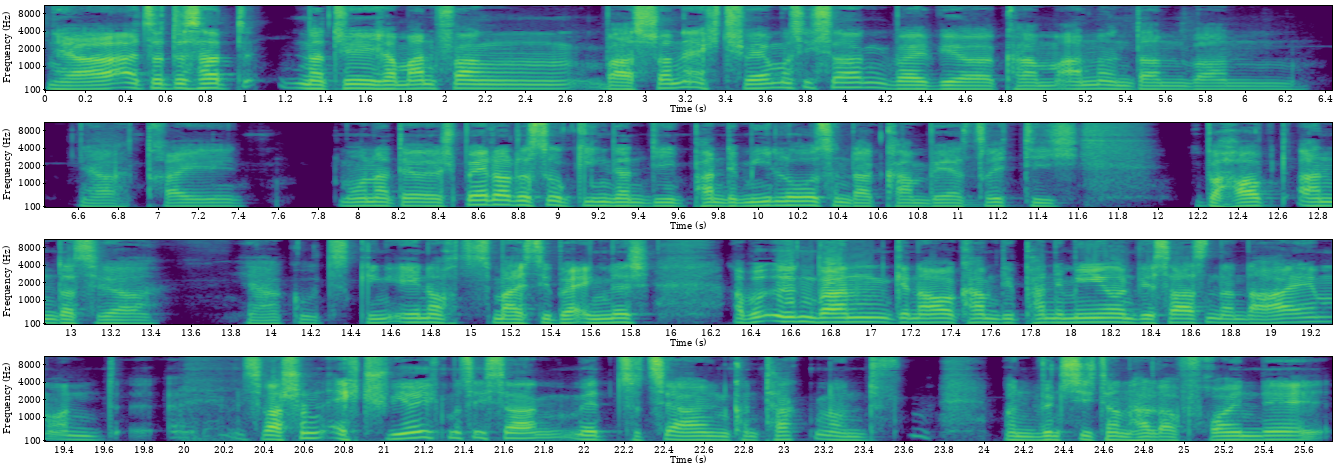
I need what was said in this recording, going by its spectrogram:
Ja, also das hat natürlich am Anfang war es schon echt schwer, muss ich sagen, weil wir kamen an und dann waren ja drei, Monate später oder so ging dann die Pandemie los und da kamen wir erst richtig überhaupt an, dass wir, ja gut, es ging eh noch das meiste über Englisch, aber irgendwann genau kam die Pandemie und wir saßen dann daheim und äh, es war schon echt schwierig, muss ich sagen, mit sozialen Kontakten und man wünscht sich dann halt auch Freunde,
